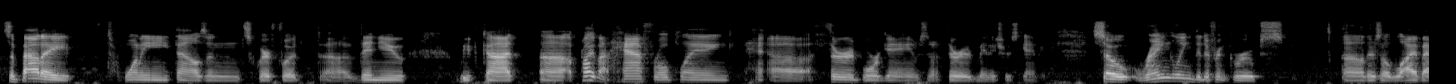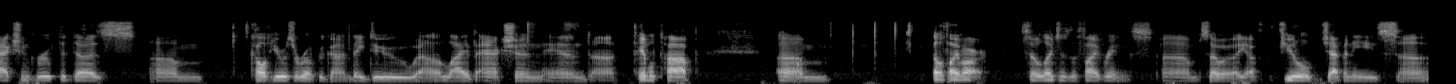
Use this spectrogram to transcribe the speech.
It's about a twenty thousand square foot uh, venue. We've got uh, probably about half role playing, uh, a third board games, and a third miniatures gaming. So wrangling the different groups. Uh, there's a live action group that does. Um, it's called Heroes of Rokugan. They do uh, live action and uh, tabletop um, L5R. So Legends of the Five Rings. Um, so uh, yeah, feudal Japanese uh,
